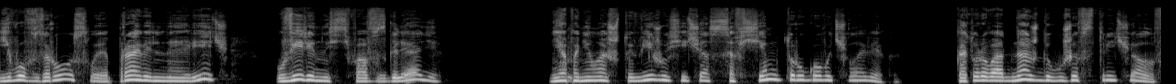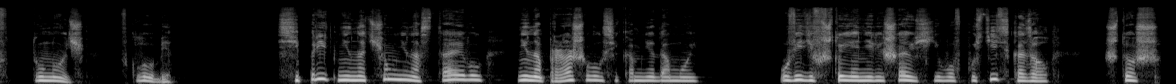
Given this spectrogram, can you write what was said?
его взрослая, правильная речь, уверенность во взгляде, я поняла, что вижу сейчас совсем другого человека, которого однажды уже встречала в ту ночь в клубе. Сиприт ни на чем не настаивал, не напрашивался ко мне домой. Увидев, что я не решаюсь его впустить, сказал, «Что ж,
